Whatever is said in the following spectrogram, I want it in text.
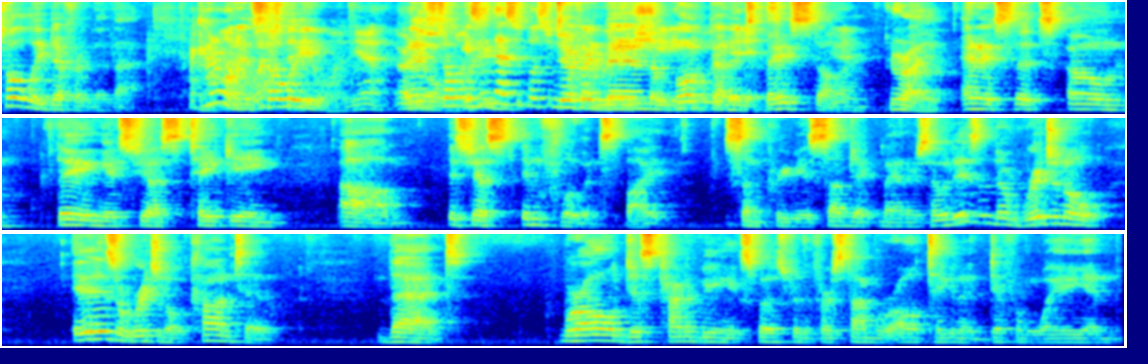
totally different than that. I kind of want to It's watch totally- the new one. Yeah. Or it's totally one. Isn't that supposed to be different like a really than the book that It it's is. based on Yeah. Right. and it's its own thing. It's just taking, um, it's just influenced by some previous subject matter. So it is an original, it is original content that we're all just kind of being exposed for the first time. We're all taking it a different way, and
